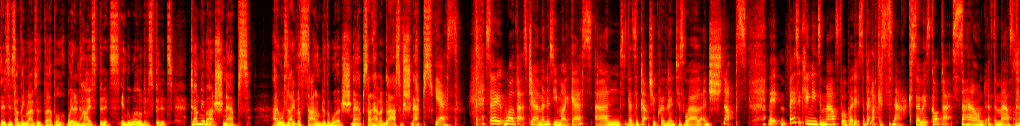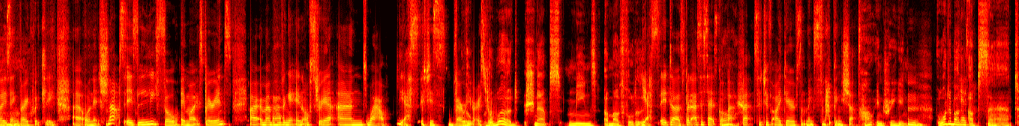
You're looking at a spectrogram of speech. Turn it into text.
This is something rhymes with purple. We're in high spirits in the world of spirits. Tell me about schnapps. I always like the sound of the word schnapps. I'll have a glass of schnapps. Yes. So, well, that's German, as you might guess, and there's a Dutch equivalent as well. And schnapps, it basically means a mouthful, but it's a bit like a snack. So it's got that sound of the mouth closing very quickly uh, on it. Schnapps is lethal in my experience. I remember having it in Austria, and wow, yes, it is very, The, very strong. the word schnapps means a mouthful, does it? Yes, it does. But as I say, it's got that, that sort of idea of something snapping shut. How intriguing. Hmm. What about. Yes. absinthe?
